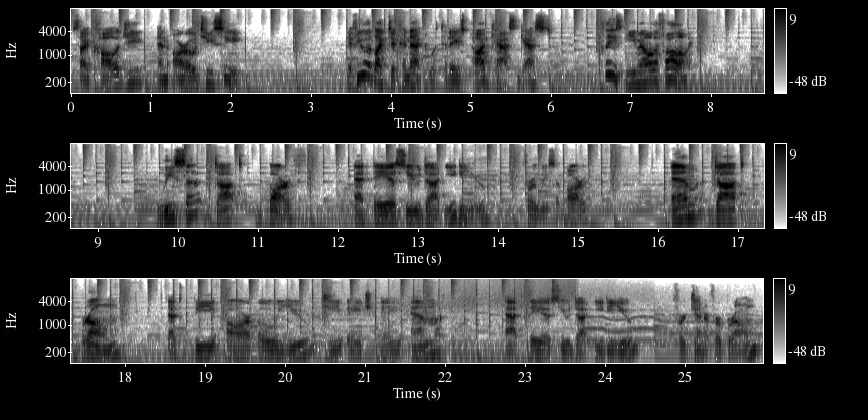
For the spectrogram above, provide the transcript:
psychology, and ROTC. If you would like to connect with today's podcast guest, please email the following lisa.barth at asu.edu for Lisa Barth, m.brougham that's B R O U G H A M at asu.edu for Jennifer Brougham.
